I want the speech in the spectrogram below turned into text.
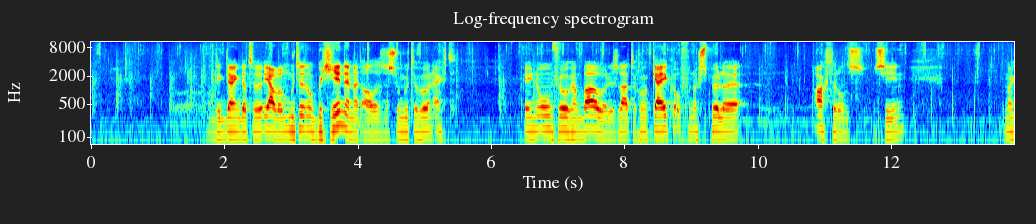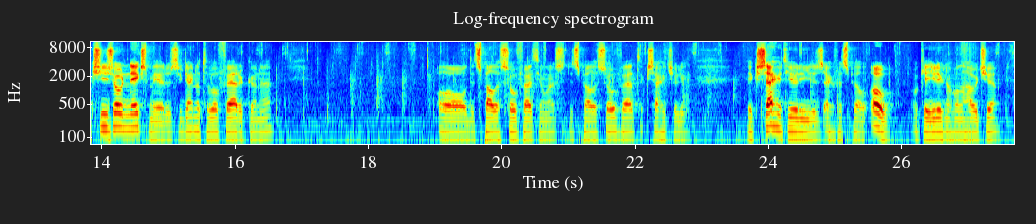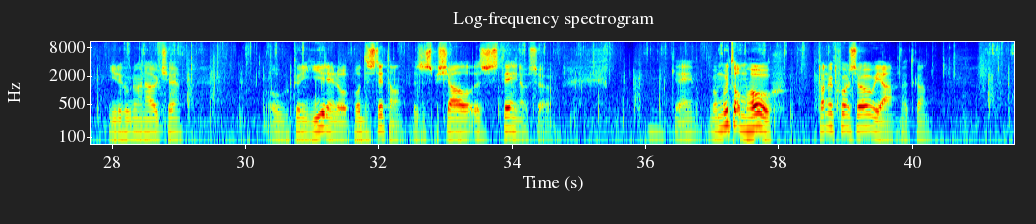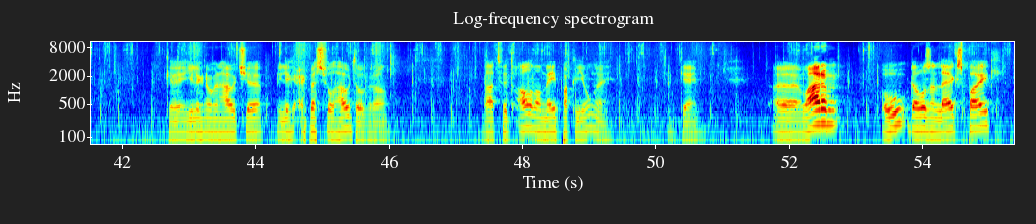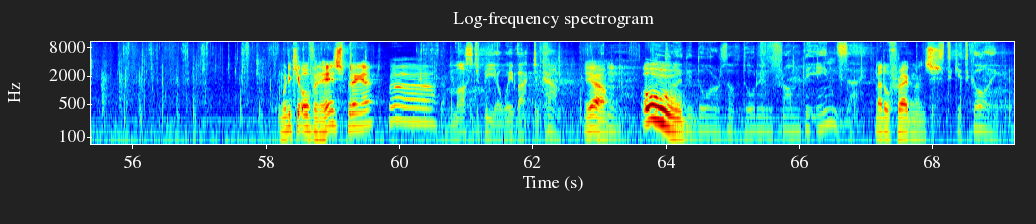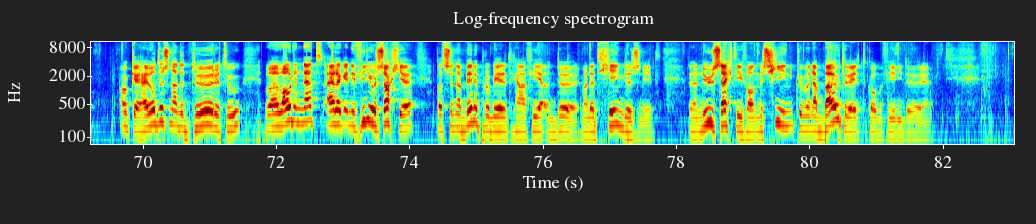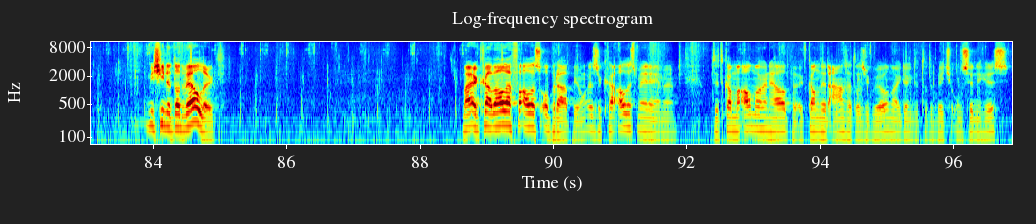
Want ik denk dat we... Ja, we moeten nog beginnen met alles. Dus we moeten gewoon echt enorm veel gaan bouwen. Dus laten we gewoon kijken of we nog spullen achter ons zien. Maar ik zie zo niks meer. Dus ik denk dat we wel verder kunnen. Oh, dit spel is zo vet, jongens. Dit spel is zo vet. Ik zeg het jullie. Ik zeg het jullie. Dit is echt een vet spel. Oh, oké. hier ligt nog wel een houtje. Hier ligt ook nog een houtje. Oh, we kunnen hierin lopen. Wat is dit dan? Dit is een speciaal een steen of zo. Oké. We moeten omhoog. Kan ik gewoon zo? Ja, dat kan. Oké, hier ligt nog een houtje. Hier ligt echt best veel hout overal. Laten we het allemaal meepakken, jongen. Oké. Uh, waarom... Oh, dat was een lag spike. Moet ik je overheen springen? Ah. Ja. The inside. metal fragments. Oké, hij wil dus naar de deuren toe. We wouden net, eigenlijk in de video zag je dat ze naar binnen probeerden te gaan via een deur. Maar dat ging dus niet. En nu zegt hij van, misschien kunnen we naar buiten weten te komen via die deuren. Misschien dat dat wel lukt. Maar ik ga wel even alles oprapen, jongens. Ik ga alles meenemen. Dit kan me allemaal gaan helpen. Ik kan dit aanzetten als ik wil, maar ik denk dat dat een beetje onzinnig is.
